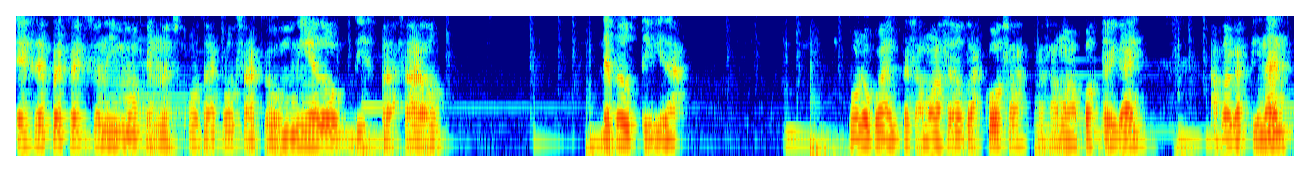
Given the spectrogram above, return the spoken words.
ese perfeccionismo que no es otra cosa que un miedo disfrazado de productividad. Por lo cual empezamos a hacer otras cosas, empezamos a postergar, a procrastinar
